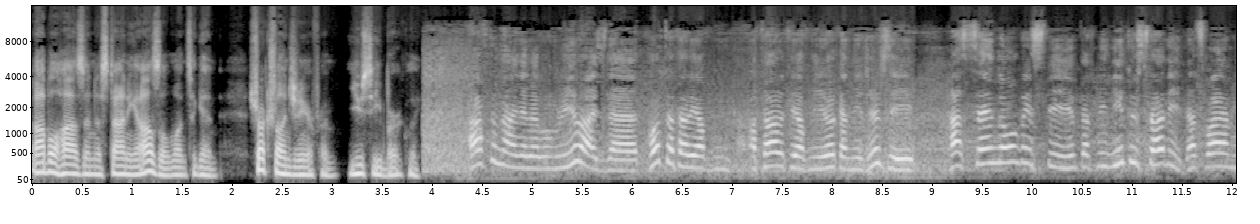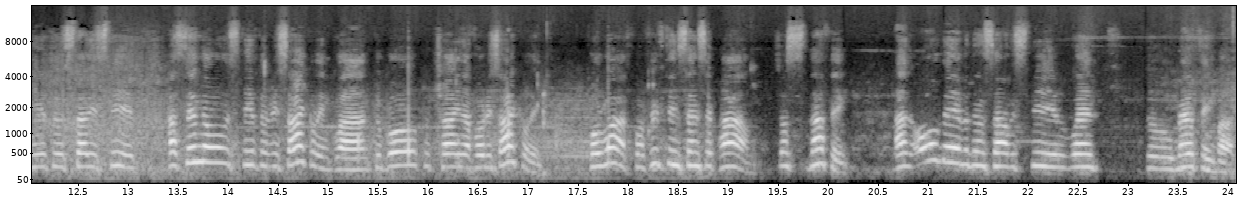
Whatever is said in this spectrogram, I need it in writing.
Abolhassan Astaneh-Asl once again, structural engineer from UC Berkeley. After 9-11, we realized that Port Authority of New York and New Jersey has sent all the steel that we need to study. That's why I'm here to study steel. Has sent all the steel to recycling plant to go to China for recycling. For what? For 15 cents a pound. Just nothing. And all the evidence of steel went to melting pot.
